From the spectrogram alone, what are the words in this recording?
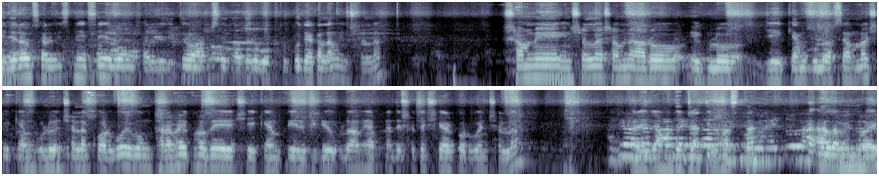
নিজেরাও সার্ভিস নিয়েছে এবং সার্ভিস দিতেও আসছে তাদেরও বক্তব্য দেখালাম ইনশাল্লাহ। সামনে ইনশাল্লাহ সামনে আরও এগুলো যে ক্যাম্পগুলো আছে আমরা সেই ক্যাম্পগুলো ইনশাল্লাহ করব এবং ধারাবাহিকভাবে সেই ক্যাম্পের ভিডিওগুলো আমি আপনাদের সাথে শেয়ার করব ইনশাল্লাহ। আর এই যে আমাদের জাতির ভাস্তা আলামিন ভাই।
